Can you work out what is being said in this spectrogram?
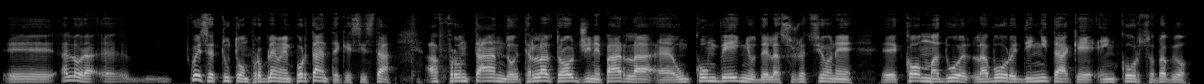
Eh, allora, eh, questo è tutto un problema importante che si sta affrontando. Tra l'altro, oggi ne parla eh, un convegno dell'associazione eh, Comma 2 Lavoro e Dignità che è in corso proprio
